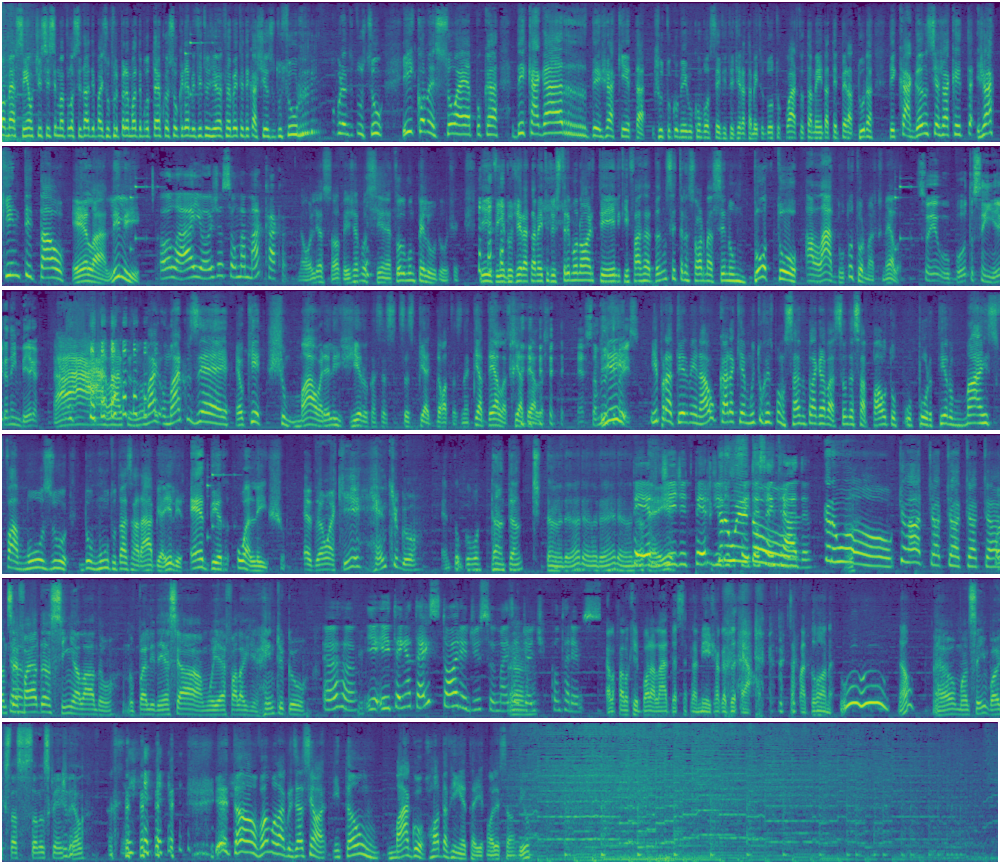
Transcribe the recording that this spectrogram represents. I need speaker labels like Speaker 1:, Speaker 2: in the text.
Speaker 1: Começa em altíssima velocidade, mais um fliperama de boteco. Eu sou o Guilherme Vitor, diretamente de Caxias do Sul, Rio Grande do Sul. E começou a época de cagar de jaqueta. Junto comigo, com você, Vitor, diretamente do outro quarto, também da temperatura de cagância jaqueta, jaquenta e tal. Ela, Lili.
Speaker 2: Olá, e hoje eu sou uma macaca.
Speaker 1: Olha só, veja você, né? Todo mundo peludo hoje. E vindo diretamente do extremo norte, ele que faz a dança e transforma-se num boto alado, doutor Marcos Mello.
Speaker 3: Sou eu, o Boto sem eira nem beira.
Speaker 1: Ah, Marcos, o, Mar o Marcos é, é o quê? Schumauer, é ligeiro com essas, essas piadotas, né? Piadelas, piadelas.
Speaker 3: é, estamos e, aqui pra isso.
Speaker 1: E pra terminar, o cara que é muito responsável pela gravação dessa pauta, o, o porteiro mais famoso do mundo das Arábia, ele, Éder o Aleixo.
Speaker 4: Edão aqui, hand to go.
Speaker 2: Perdi de, perdi de feito essa entrada.
Speaker 4: Quando você faz a dancinha lá no, no Palidense, a mulher fala aqui, hand to go.
Speaker 2: Uhum. E, e, tem até história disso, mais uhum. adiante contaremos.
Speaker 1: Ela falou que bora lá, dessa pra mim, jogador real. Safadona. Uhul. Não?
Speaker 4: É, eu mando você ir embora que você tá assustando os clientes dela.
Speaker 1: então, vamos lá, gurizada. Assim, ó. Então, Mago, roda a vinheta aí. Olha só, viu?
